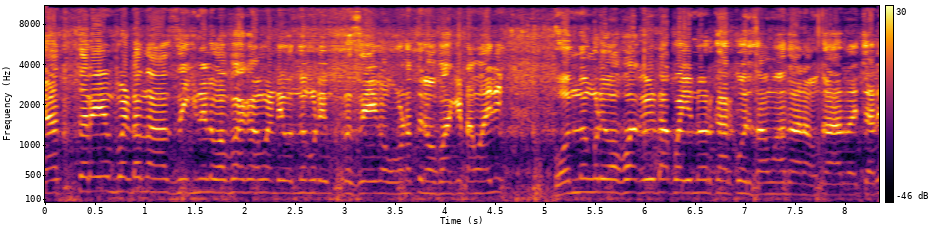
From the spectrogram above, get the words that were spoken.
എത്രയും പെട്ടെന്ന് ആ സിഗ്നൽ ഓഫാക്കാൻ വേണ്ടി ഒന്നും കൂടി പ്രസ് ചെയ്യുക ഓണത്തിന് ഓഫാക്കിയിട്ട മാതിരി ഒന്നും കൂടി ഓഫാക്കിയിട്ടാൽ പയ്യന്നൂർക്കാർക്ക് ഒരു സമാധാനം കാരണം വെച്ചാൽ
